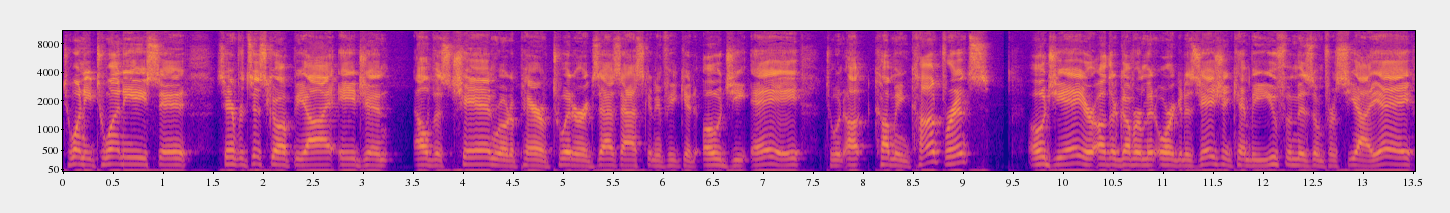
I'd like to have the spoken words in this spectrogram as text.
2020, San, San Francisco FBI agent Elvis Chan wrote a pair of Twitter execs asking if he could OGA to an upcoming conference. OGA or other government organization can be euphemism for CIA,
